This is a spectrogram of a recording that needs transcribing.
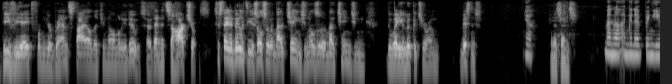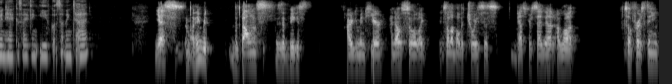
deviate from your brand style that you normally do. So then it's a hard choice. Sustainability is also about change and also about changing the way you look at your own business. Yeah. In a sense. Manuel, I'm going to bring you in here because I think you've got something to add. Yes, I think we, the balance is the biggest argument here, and also like it's all about the choices. Jasper said that a lot. So first thing,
